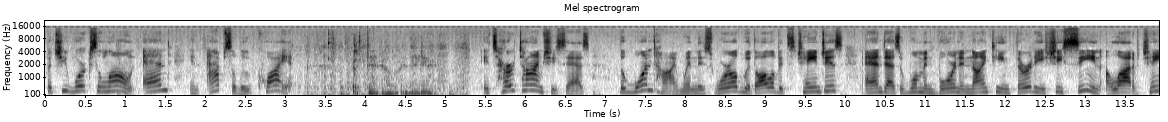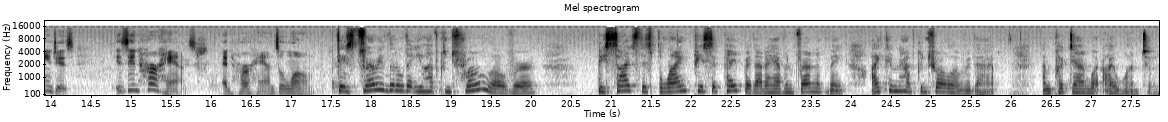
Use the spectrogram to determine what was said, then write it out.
but she works alone and in absolute quiet. Put that over there. It's her time, she says, the one time when this world, with all of its changes, and as a woman born in 1930, she's seen a lot of changes, is in her hands, and her hands alone. There's very little that you have control over besides this blank piece of paper that I have in front of me. I can have control over that and put down what I want to.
